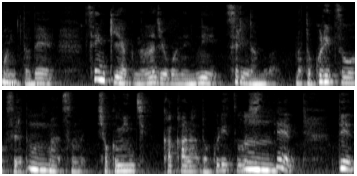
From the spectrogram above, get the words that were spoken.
ポイントで、1975年にスリナムが、まあ、独立をすると、うん。まあ、その植民地化から独立をして、で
